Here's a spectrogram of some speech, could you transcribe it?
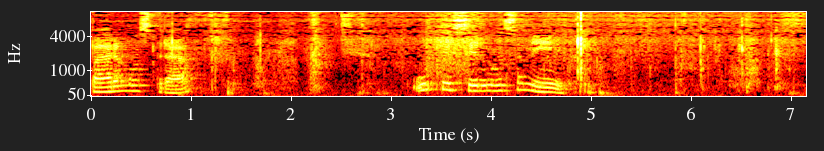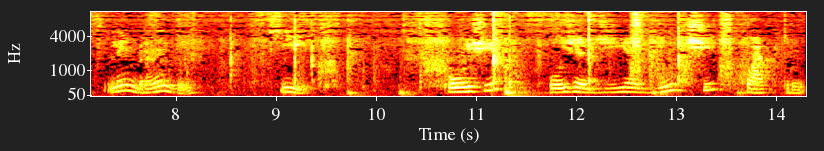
Para mostrar o terceiro lançamento. Lembrando que hoje, hoje é dia 24.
